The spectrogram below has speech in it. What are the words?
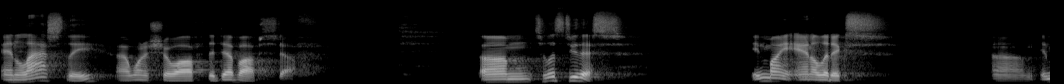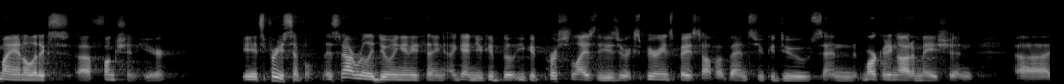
And lastly, I want to show off the DevOps stuff. Um, so let's do this. In my analytics, um, in my analytics uh, function here, it's pretty simple. It's not really doing anything. Again, you could, build, you could personalize the user experience based off events. You could do send marketing automation, uh,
